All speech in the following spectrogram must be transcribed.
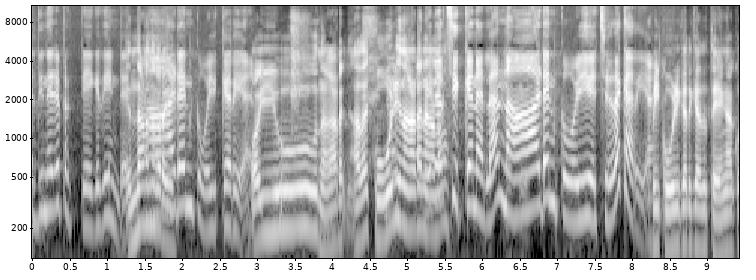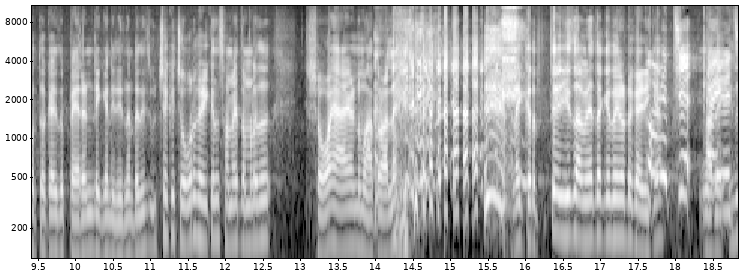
അതിനൊരു പ്രത്യേകതയുണ്ട്. എന്താണെന്ന് പറയൂ. നാടൻ കോഴിക്കറിയാണ്. അയ്യോ നാടൻ അതായത് കോഴി നാടനാണോ? ചിക്കൻ അല്ല നാടൻ കോഴി വെച്ചുള്ള കറിയാണ്. ഈ കോഴിക്കറിക്ക് അത് തേങ്ങാക്കൊത്തൊക്കെ ഇത് പെരണ്ട് ഇങ്ങനെ ഇരുന്നുണ്ട് ഉച്ചയ്ക്ക് ഉച്ചയ്ക്ക് ചോറ് കഴിക്കുന്ന സമയത്ത് നമ്മളിത് ഷോ ആയതുകൊണ്ട് മാത്രമല്ല അല്ലെ കൃത്യം ഈ സമയത്തൊക്കെ ഇത് കൊണ്ട് കഴിക്കാം. കുഴച്ച് അതെ ഇത്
